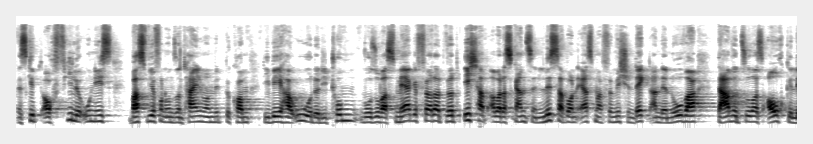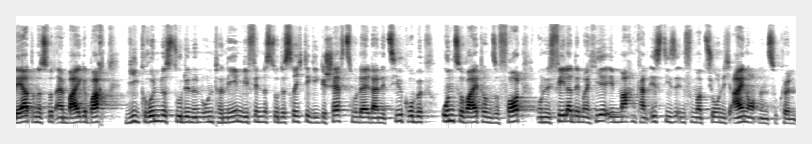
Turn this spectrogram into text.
Es gibt auch viele Unis, was wir von unseren Teilnehmern mitbekommen, die WHU oder die TUM, wo sowas mehr gefördert wird. Ich habe aber das Ganze in Lissabon erstmal für mich entdeckt an der Nova. Da wird sowas auch gelehrt und es wird einem beigebracht, wie gründest du denn ein Unternehmen, wie findest du das richtige Geschäftsmodell, deine Zielgruppe und so weiter und so fort. Und ein Fehler, den man hier eben machen kann, ist, diese Information nicht einordnen zu können.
